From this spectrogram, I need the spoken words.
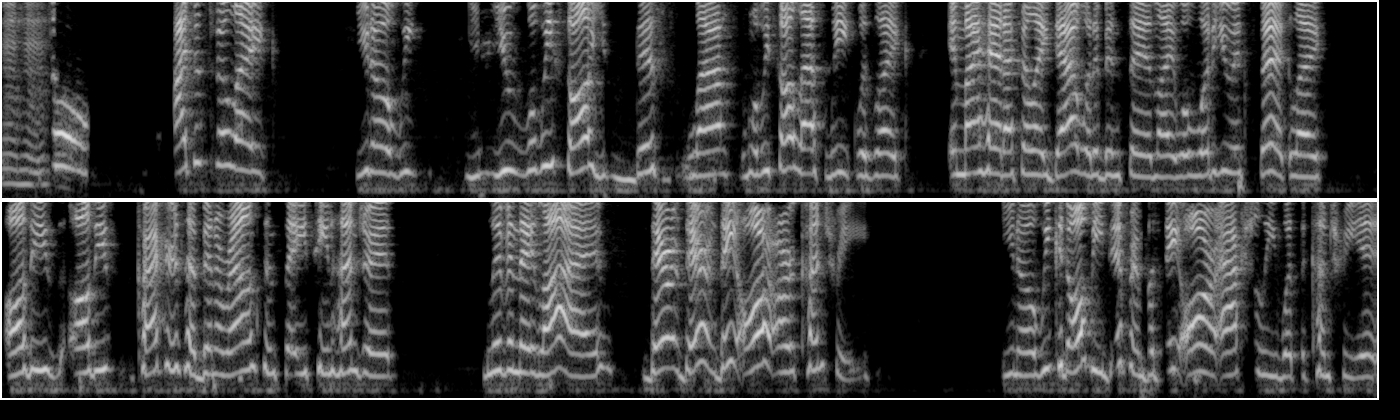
Mm-hmm. So I just feel like, you know, we you, you what we saw this last what we saw last week was like in my head I feel like dad would have been saying like, well, what do you expect? Like all these all these crackers have been around since the 1800s living their lives. They're they're they are our country. You know, we could all be different, but they are actually what the country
